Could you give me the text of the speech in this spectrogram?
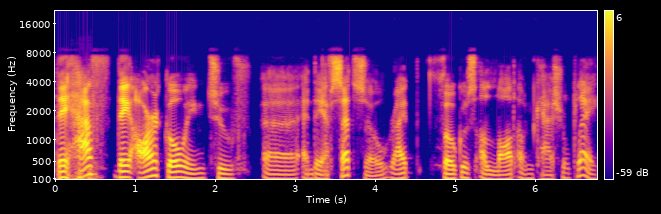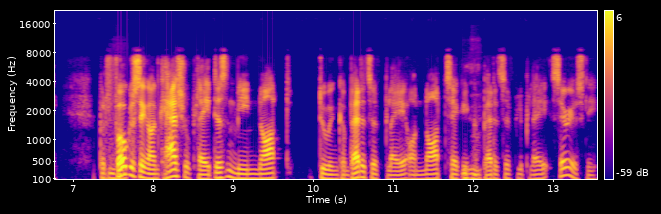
They have they are going to uh, and they have said so, right? Focus a lot on casual play, but Mhm. focusing on casual play doesn't mean not doing competitive play or not taking Mhm. competitively play seriously.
